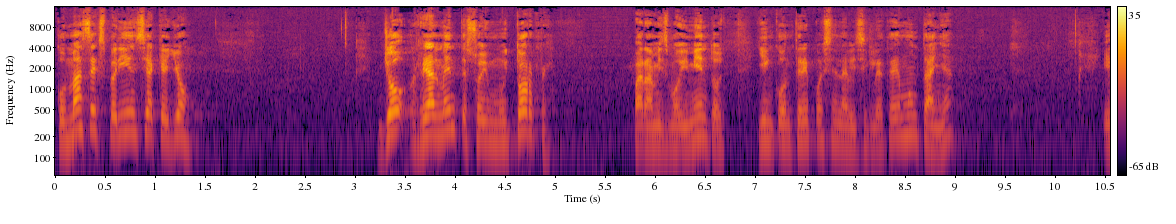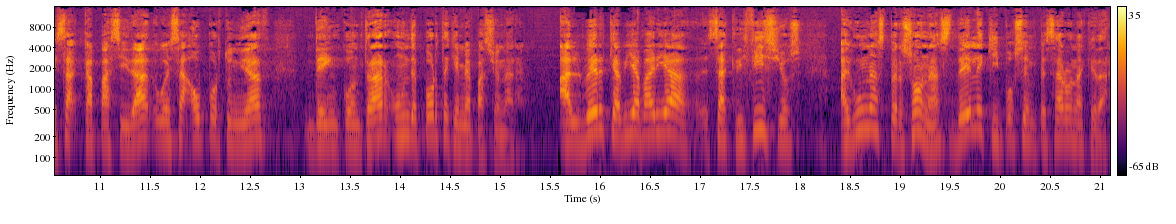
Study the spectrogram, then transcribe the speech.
con más experiencia que yo. Yo realmente soy muy torpe para mis movimientos y encontré pues en la bicicleta de montaña esa capacidad o esa oportunidad de encontrar un deporte que me apasionara. Al ver que había varios sacrificios, algunas personas del equipo se empezaron a quedar.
